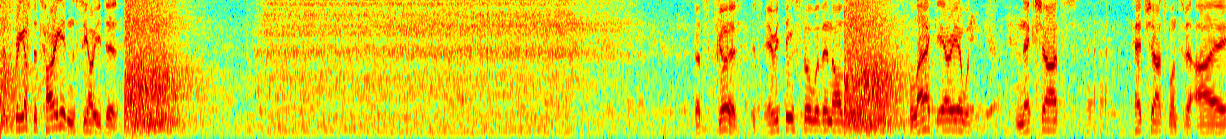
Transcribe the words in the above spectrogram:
let's bring up the target and see how you did. That's good. It's everything still within all the black area with neck shots, head shots, one to the eye,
